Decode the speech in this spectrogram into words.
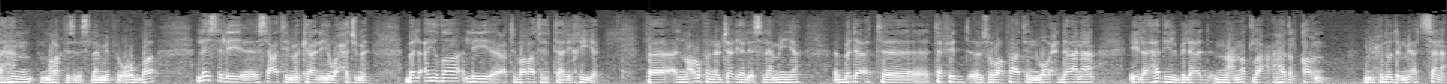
أهم المراكز الإسلامية في أوروبا ليس لسعة مكانه وحجمه بل أيضا لاعتباراته التاريخية. فالمعروف أن الجالية الإسلامية بدأت تفد زرافات ووحدانا إلى هذه البلاد مع مطلع هذا القرن من حدود المئة سنة.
